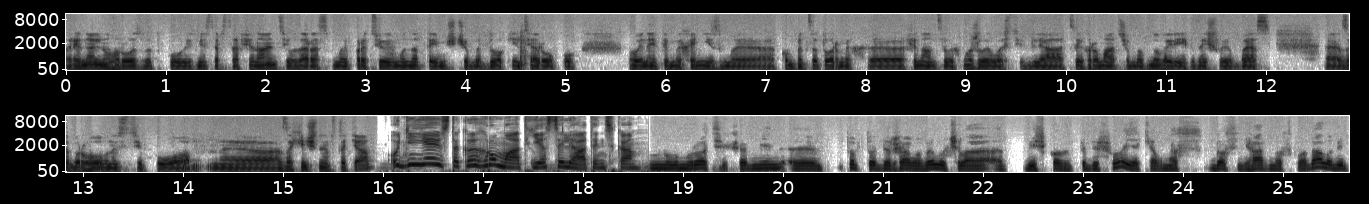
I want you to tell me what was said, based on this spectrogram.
регіонального розвитку і з Міністерства фінансів, зараз ми працюємо над тим, щоб до кінця року винайти механізми компенсаторних е, фінансових можливостей для цих громад, щоб в новий рік зайшли без е, заборгованості по е, захищеним статтям. Однією з таких громад є Селятинська. В минулому році Кабмін, е, тобто держава вилучила військове ПДФО, яке в нас досить гарно складало від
